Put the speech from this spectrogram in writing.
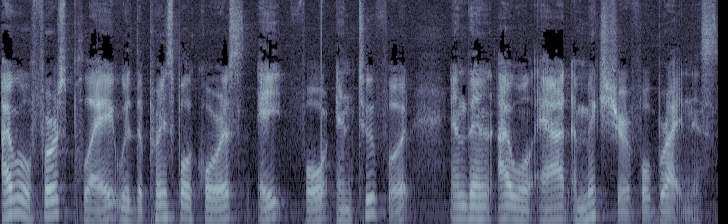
I will first play with the principal chorus 8, 4, and 2 foot, and then I will add a mixture for brightness.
